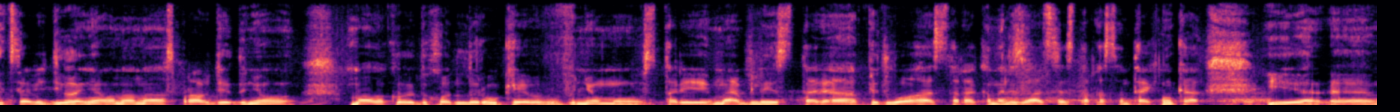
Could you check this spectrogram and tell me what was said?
І це відділення, воно насправді до нього мало коли доходили руки. В ньому старі меблі, стара підлога, стара каналізація, стара сантехніка. І, е,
